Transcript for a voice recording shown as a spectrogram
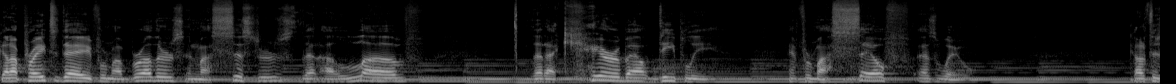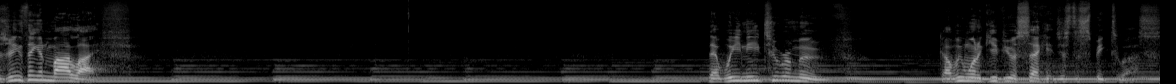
God, I pray today for my brothers and my sisters that I love, that I care about deeply, and for myself as well. God, if there's anything in my life that we need to remove, God, we want to give you a second just to speak to us.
